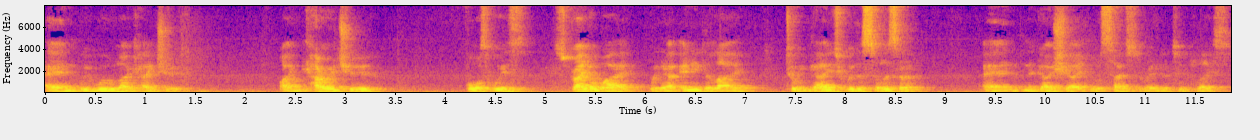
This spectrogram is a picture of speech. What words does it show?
and we will locate you. I encourage you forthwith, straight away, without any delay, to engage with a solicitor and negotiate your safe surrender to police.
